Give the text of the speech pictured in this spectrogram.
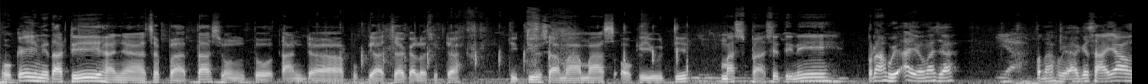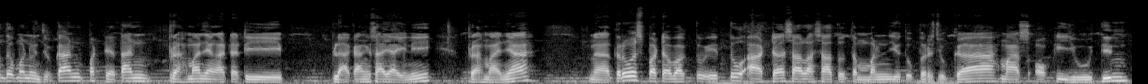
Oke, ini tadi hanya sebatas untuk tanda bukti aja kalau sudah didil sama Mas Oki Yudin. Mas Basit ini pernah WA ya Mas ya? Iya. Pernah WA ke saya untuk menunjukkan pedetan Brahman yang ada di belakang saya ini, Brahmanya. Nah, terus pada waktu itu ada salah satu temen youtuber juga, Mas Oki Yudin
